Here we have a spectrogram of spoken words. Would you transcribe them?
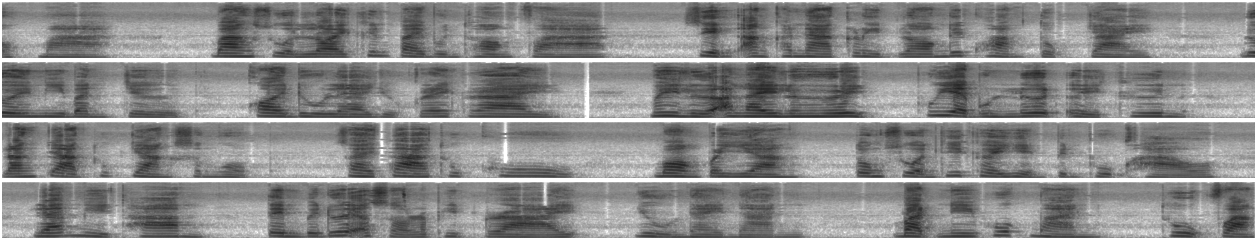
ออกมา บางส่วนลอยขึ้นไปบนท้องฟ้า เสียงอังคณากรีดร้องด้วยความตกใจ โดยมีบันเจิด คอยดูแลอยู่ใกล้ๆ ไม่เหลืออะไรเลย ผู้ใหญ่บุญเลิศเอ่ยขึ้น หลังจากทุกอย่างสงบ สายตาทุกคู่ มองไปยังตรงส่วนที่เคยเห็นเป็นภูเขา และมีถ้ำเต็มไปด้วยอสรพิษร้ายอยู่ในนั้น บัดนี้พวกมันถูกฝัง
